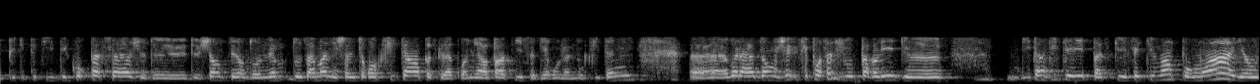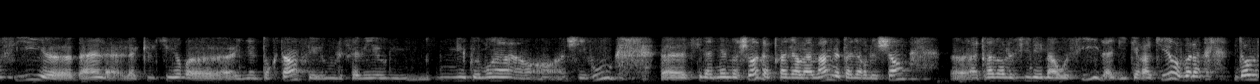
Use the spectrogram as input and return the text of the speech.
des petits des courts passages de, de chanteurs, notamment des chanteurs occitans, parce que la première partie se déroule en Occitanie. Euh, voilà, donc c'est pour ça que je vais vous parler de d'identité, parce qu'effectivement, pour moi, il y a aussi euh, ben, la, culture euh, a une importance, et vous le savez mieux que moi chez vous. Euh, c'est la même chose à travers la langue, à travers le chant, à travers le cinéma aussi, la littérature. Voilà. Donc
